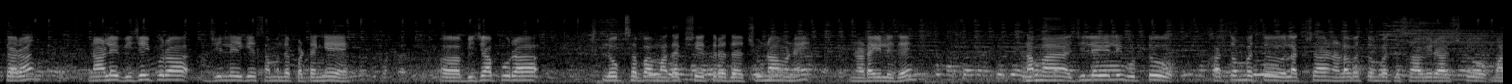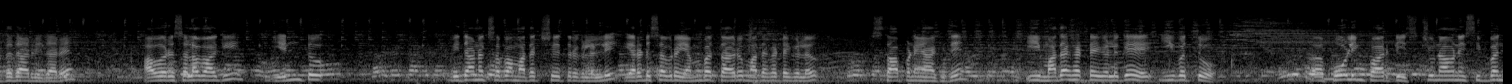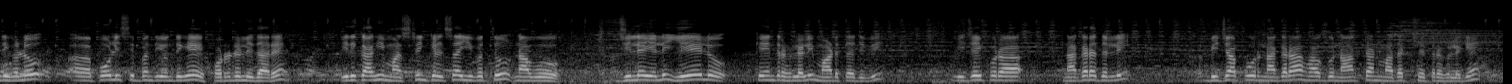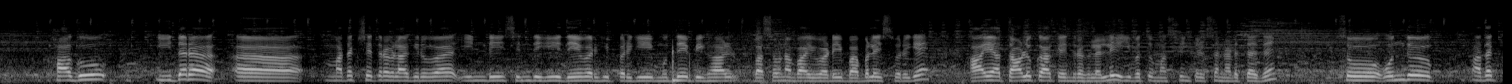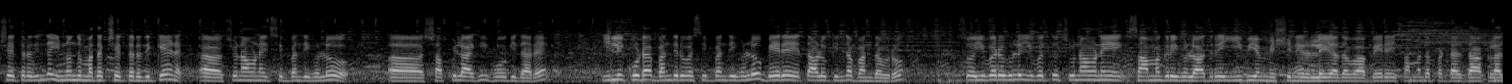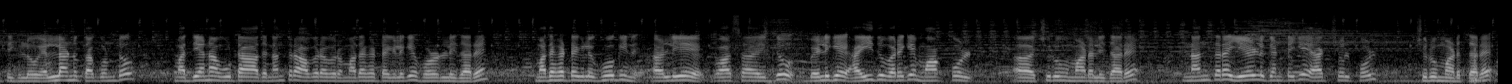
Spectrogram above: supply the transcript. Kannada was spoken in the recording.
ನಮಸ್ಕಾರ. ನಾಳೆ ವಿಜಯಪುರ ಜಿಲ್ಲೆಗೆ ಸಂಬಂಧಪಟ್ಟಂಗೆ ಬಿಜಾಪುರ ಲೋಕಸಭಾ ಮತಕ್ಷೇತ್ರದ ಚುನಾವಣೆ ನಡೆಯಲಿದೆ. ನಮ್ಮ ಜಿಲ್ಲೆಯಲ್ಲಿ ಒಟ್ಟು ಹತ್ತೊಂಬತ್ತು ಲಕ್ಷ ನಲವತ್ತೊಂಬತ್ತು ಸಾವಿರಷ್ಟು ಮತದಾರರಿದ್ದಾರೆ. ಅವರ ಸಲುವಾಗಿ ಎಂಟು ವಿಧಾನಸಭಾ ಮತಕ್ಷೇತ್ರಗಳಲ್ಲಿ ಎರಡು ಸಾವಿರ ಎಂಬತ್ತಾರು ಮತಗಟ್ಟೆಗಳು ಸ್ಥಾಪನೆಯಾಗಿದೆ. ಈ ಮತಗಟ್ಟೆಗಳಿಗೆ ಇವತ್ತು ಪೋಲಿಂಗ್ ಪಾರ್ಟೀಸ್, ಚುನಾವಣೆ ಸಿಬ್ಬಂದಿಗಳು ಪೊಲೀಸ್ ಸಿಬ್ಬಂದಿಯೊಂದಿಗೆ ಹೊರಡಲಿದ್ದಾರೆ. ಇದಕ್ಕಾಗಿ ಮಸ್ಟ್ರಿಂಗ್ ಕೆಲಸ ಇವತ್ತು ನಾವು ಜಿಲ್ಲೆಯಲ್ಲಿ ಏಳು ಕೇಂದ್ರಗಳಲ್ಲಿ ಮಾಡ್ತಾ ಇದ್ದೀವಿ. ವಿಜಯಪುರ ನಗರದಲ್ಲಿ, ಬಿಜಾಪುರ ನಗರ ಹಾಗೂ ನಾಗ್ಟಾನ್ ಮತಕ್ಷೇತ್ರಗಳಿಗೆ ಹಾಗೂ ಇದರ ಮತಕ್ಷೇತ್ರಗಳಾಗಿರುವ ಇಂಡಿ, ಸಿಂದಗಿ ಮುದ್ದೆ ಮುದ್ದೇಬಿಹಾಳ್ ಬಸವನ ಬಾಯಿವಾಡಿ, ಬಬಲೇಶ್ವರಿಗೆ ಆಯಾ ತಾಲೂಕಾ ಕೇಂದ್ರಗಳಲ್ಲಿ ಇವತ್ತು ಮಸ್ಟಿಂಗ್ ಕೆಲಸ ನಡೀತಾ ಇದೆ. ಸೊ ಒಂದು ಮತಕ್ಷೇತ್ರದಿಂದ ಇನ್ನೊಂದು ಮತಕ್ಷೇತ್ರದಕ್ಕೆ ಚುನಾವಣೆ ಸಿಬ್ಬಂದಿಗಳು ಸಫಿಲಾಗಿ ಹೋಗಿದ್ದಾರೆ. ಇಲ್ಲಿ ಕೂಡ ಬಂದಿರುವ ಸಿಬ್ಬಂದಿಗಳು ಬೇರೆ ತಾಲೂಕಿಂದ ಬಂದವರು. ಸೊ ಇವರುಗಳು ಇವತ್ತು ಚುನಾವಣೆ ಸಾಮಗ್ರಿಗಳು, ಆದರೆ ಇ ವಿ ಎಂ ಮೆಷಿನ್ ಇರಲಿ ಅಥವಾ ಬೇರೆ ಸಂಬಂಧಪಟ್ಟ ದಾಖಲಾತಿಗಳು ಎಲ್ಲನೂ ತಗೊಂಡು ಮಧ್ಯಾಹ್ನ ಊಟ ಆದ ನಂತರ ಅವರವರ ಮತಗಟ್ಟೆಗಳಿಗೆ ಹೊರಡಲಿದ್ದಾರೆ ಮತಗಟ್ಟೆಗಳಿಗೆ ಹೋಗಿ ಅಲ್ಲಿಯೇ ವಾಸ ಇದ್ದು ಬೆಳಿಗ್ಗೆ ಐದುವರೆಗೆ ಮಾಕ್ ಪೋಲ್ ಶುರು ಮಾಡಲಿದ್ದಾರೆ. ನಂತರ ಏಳು ಗಂಟೆಗೆ ಆ್ಯಕ್ಚುಯಲ್ ಪೋಲ್ ಶುರು ಮಾಡುತ್ತಾರೆ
